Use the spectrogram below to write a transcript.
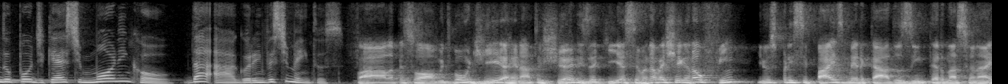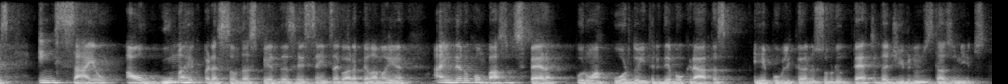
ouvindo o podcast Morning Call, da Ágora Investimentos. Fala pessoal, muito bom dia. Renato Chanes aqui. A semana vai chegando ao fim e os principais mercados internacionais ensaiam alguma recuperação das perdas recentes agora pela manhã, ainda no compasso de espera por um acordo entre democratas e republicanos sobre o teto da dívida nos Estados Unidos.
